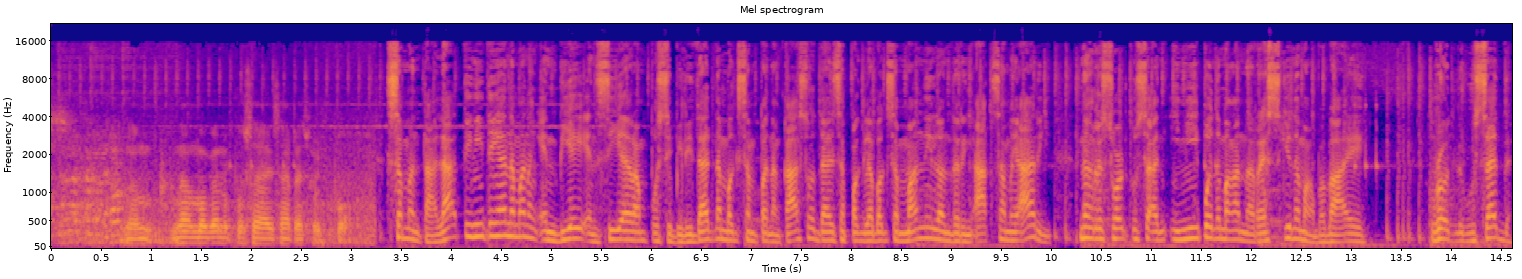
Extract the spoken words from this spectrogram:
Na, na magano po sa isang resort po. Samantala, tinitingnan naman ng NBA NCR ang posibilidad na magsampa ng kaso dahil sa paglabag sa Money Laundering Act sa may-ari ng resort kung saan inipon ng mga na-rescue ng mga babae. Rod Lugusad,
